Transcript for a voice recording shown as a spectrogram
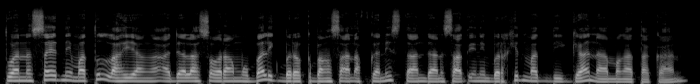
Tuan Said Nikmatullah yang adalah seorang mubalik berkebangsaan Afghanistan dan saat ini berkhidmat di Ghana mengatakan,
